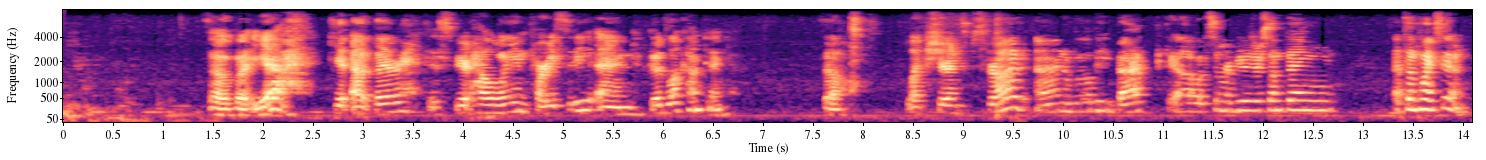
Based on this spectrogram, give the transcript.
So, but yeah, get out there to Spirit Halloween, Party City, and good luck hunting. So, like, share, and subscribe, and we'll be back uh, with some reviews or something at some point soon.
